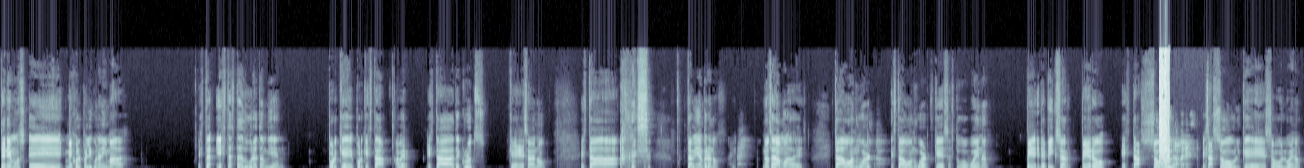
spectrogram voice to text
Tenemos eh, mejor película animada. Esta, esta está dura también. ¿Por qué? Porque está, a ver, está The Cruz, que esa no. Está... está bien, pero no. No se la vamos a dar ella. Está Onward, está Onward, que esa estuvo buena, de Pixar, pero está Soul. Está Soul, que Soul, bueno,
